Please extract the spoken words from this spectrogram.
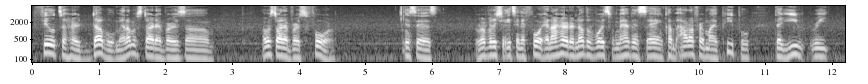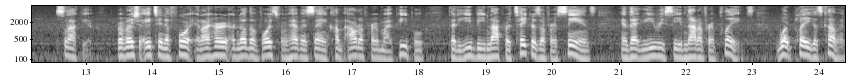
filled to her double. Man, I'm gonna start at verse um I'm gonna start at verse four. It says, Revelation 18 and 4. And I heard another voice from heaven saying, Come out of her, my people, that ye read Slakia. Revelation 18 and 4. And I heard another voice from heaven saying, Come out of her, my people, that ye be not partakers of her sins, and that ye receive not of her plagues. What plague is coming?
